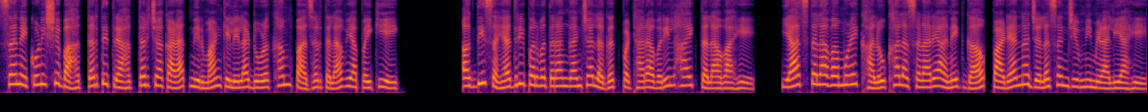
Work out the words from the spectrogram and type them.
सन एकोणीसशे बहात्तर ते त्र्याहत्तरच्या काळात निर्माण केलेला डोळखांब पाझर तलाव यापैकी एक. अगदी सह्याद्री पर्वतरांगांच्या लगत पठारावरील हा एक तलाव आहे. याच तलावामुळे खालोखाल असणाऱ्या अनेक गाव पाड्यांना जलसंजीवनी मिळाली आहे.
